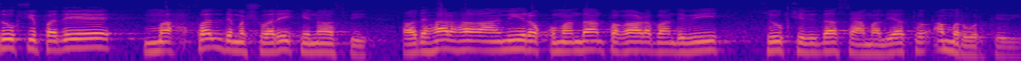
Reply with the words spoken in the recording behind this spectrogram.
څوک چې په دې محفل د مشورې کې ناست وي او د هر هغه امیر او قماندان په غاړه باندې وي څوک چې د داسې عملیاتو امر ورکوي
